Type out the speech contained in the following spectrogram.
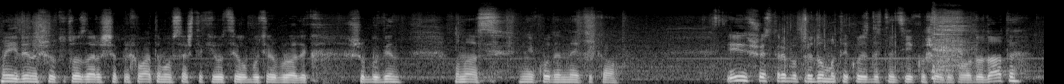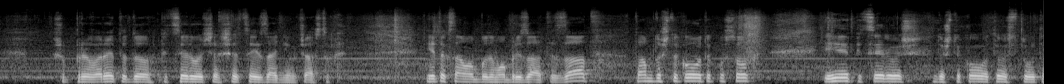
Ми єдине, що тут зараз ще прихватимо все ж таки оцей бутербродик, щоб він у нас нікуди не тікав. І щось треба придумати, якусь дистанційку ще до додати, щоб приварити до підсилювача ще цей задній участок. І так само будемо обрізати зад, там доштиковувати кусок, і підсилювач доштиковувати ось тут.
